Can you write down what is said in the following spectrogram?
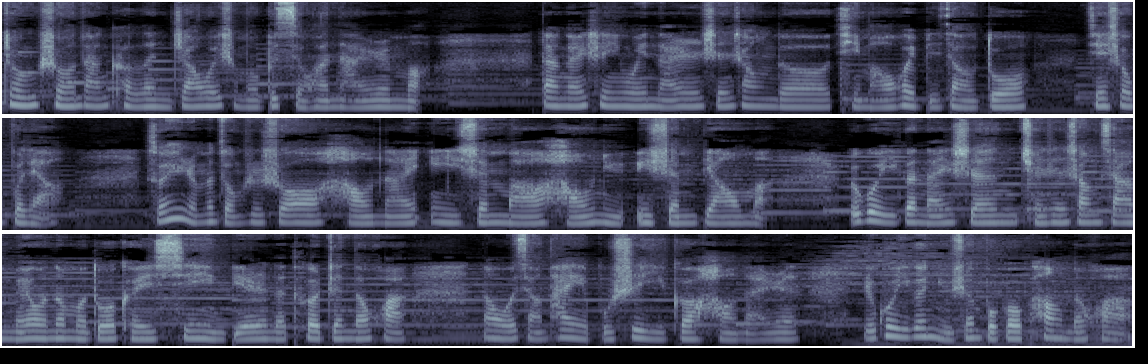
众说：“大可乐，你知道为什么不喜欢男人吗？大概是因为男人身上的体毛会比较多，接受不了。所以人们总是说，好男一身毛，好女一身膘嘛。”如果一个男生全身上下没有那么多可以吸引别人的特征的话，那我想他也不是一个好男人。如果一个女生不够胖的话，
